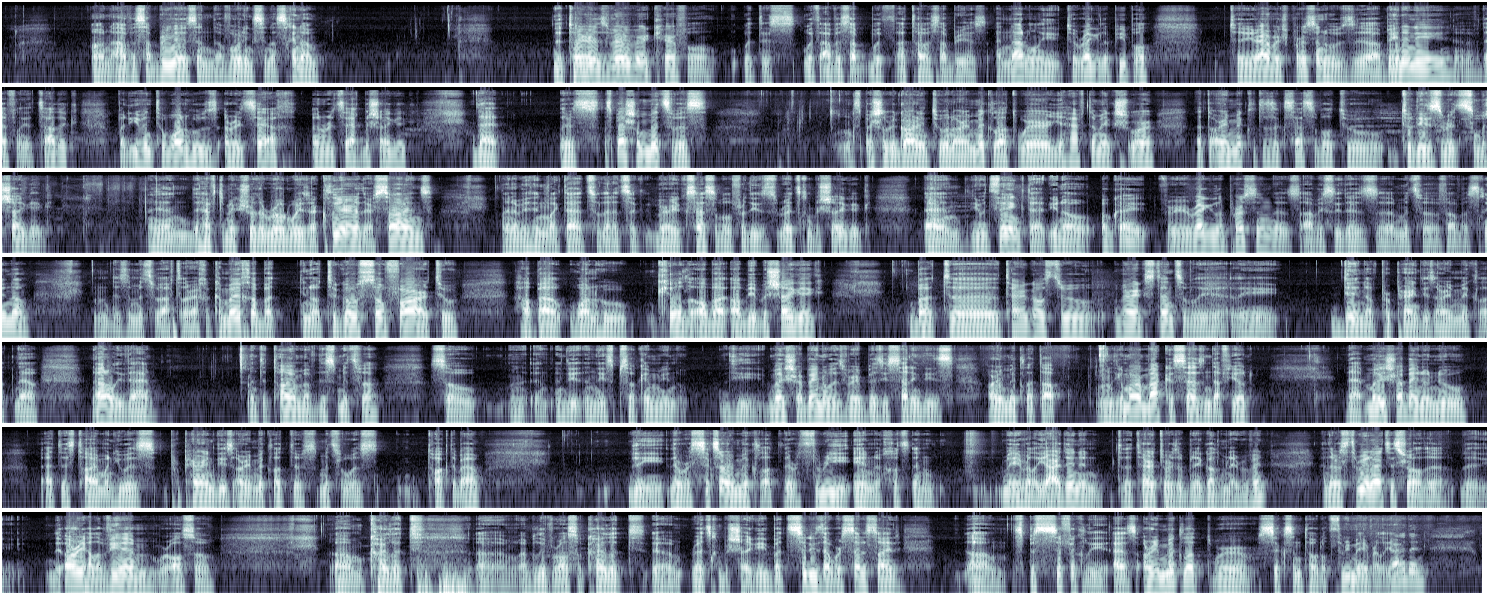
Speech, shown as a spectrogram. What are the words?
on Avas Abriyas and avoiding Sinas Chinam. The Torah is very, very careful with this, with Avas, with Atavas Abriyas, and not only to regular people, to your average person who's uh, a Benini, uh, definitely a tzaddik, but even to one who's a Ritzeach, a Ritzeach B'Shagig, that there's special mitzvahs, especially regarding to an Ari Miklat, where you have to make sure that the Ari Miklat is accessible to, to these Ritzum B'Shagig. And they have to make sure the roadways are clear, there's signs, and everything like that, so that it's like, very accessible for these Ritzum B'Shagig. And you would think that, you know, okay, for a regular person, there's obviously there's a mitzvah of Avas Chinam, there's a mitzvah of Recha Kamecha, but, you know, to go so far to help out one who killed, albeit B'Shegeg, but uh, the Torah goes through very extensively the din of preparing these Ari Miklat. Now, not only that, at the time of this mitzvah, so in, the, in these psukim, you know, the Moshe Rabbeinu was very busy setting these Ari Miklat up. And the Gemara Makkah says in Daf Yod that Moshe Rabbeinu knew at this time when he was preparing these Ari Miklat, this mitzvah was talked about. The there were six Ari Miklat. There were three in Chutz, in Me'er Yardin and the territories of Bnei Gad and Bnei Ruven, and there was three in Eretz Yisrael. The the the Ari Halavim were also um, Kailat, um, I believe were also Kailat, um, Retzchem B'Shagi, but cities that were set aside um, specifically as Ari Miklat were six in total, three Me'er Yarden,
